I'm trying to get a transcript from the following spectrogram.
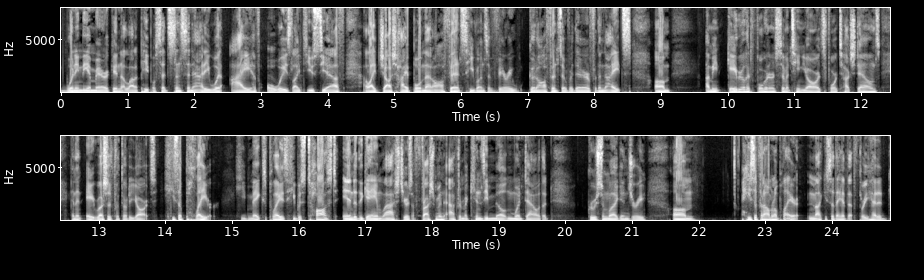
winning the American. A lot of people said Cincinnati would. I have always liked UCF. I like Josh Heupel in that offense. He runs a very good offense over there for the Knights. Um, I mean, Gabriel had 417 yards, four touchdowns, and then eight rushes for 30 yards. He's a player. He makes plays. He was tossed into the game last year as a freshman after McKenzie Milton went down with a gruesome leg injury. Um, he's a phenomenal player. And like you said, they have that three headed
